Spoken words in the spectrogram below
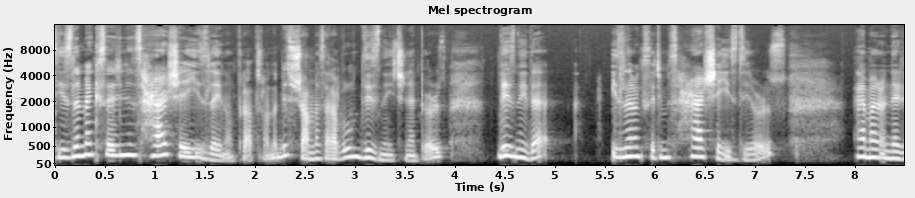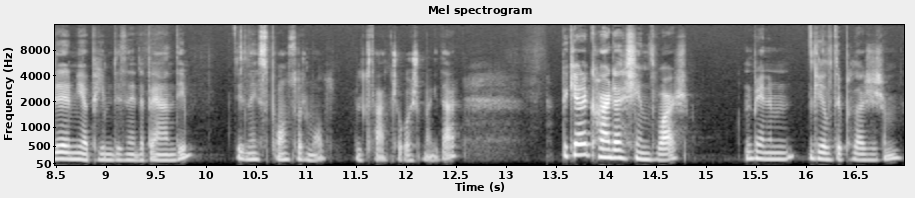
İzlemek istediğiniz her şeyi izleyin o platformda. Biz şu an mesela bunu Disney için yapıyoruz. Disney'de izlemek istediğimiz her şeyi izliyoruz. Hemen önerilerimi yapayım Disney'de beğendiğim. Disney sponsorum ol. Lütfen çok hoşuma gider. Bir kere Kardashians var. Benim guilty pleasure'ım.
